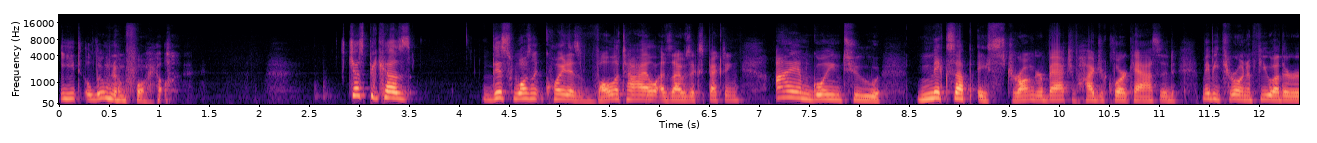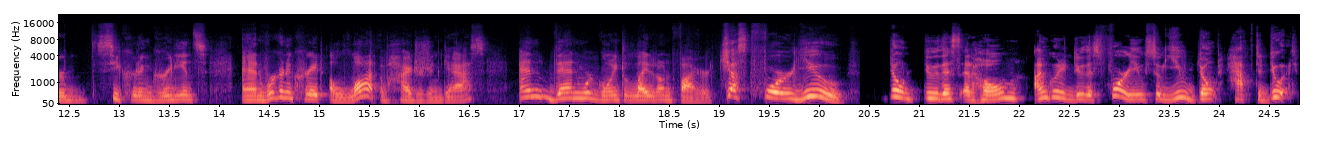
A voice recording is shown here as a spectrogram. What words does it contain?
eat aluminum foil. Just because this wasn't quite as volatile as I was expecting, I am going to mix up a stronger batch of hydrochloric acid, maybe throw in a few other secret ingredients, and we're going to create a lot of hydrogen gas, and then we're going to light it on fire just for you. Don't do this at home. I'm going to do this for you so you don't have to do it.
